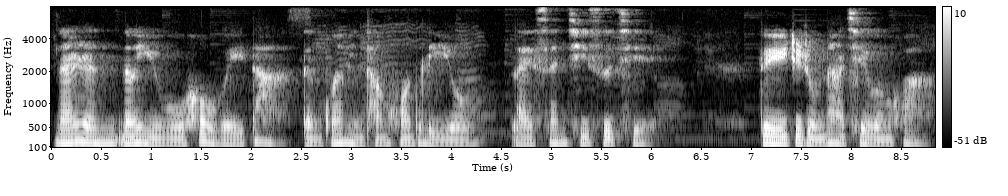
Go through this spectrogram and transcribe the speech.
男人能以无后为大等冠冕堂皇的理由来三妻四妾。对于这种纳妾文化，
